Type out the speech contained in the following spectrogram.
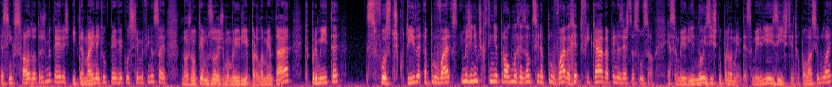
assim que se fala de outras matérias e também naquilo que tem a ver com o sistema financeiro. Nós não temos hoje uma maioria parlamentar que permita se fosse discutida, aprovar. Imaginemos que tinha por alguma razão de ser aprovada, ratificada apenas esta solução. Essa maioria não existe no Parlamento. Essa maioria existe entre o Palácio de Belém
